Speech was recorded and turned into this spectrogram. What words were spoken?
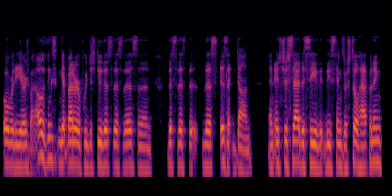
over the years about oh things can get better if we just do this this this and then this this this, this isn't done. And it's just sad to see that these things are still happening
